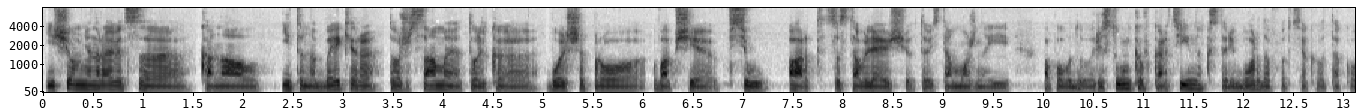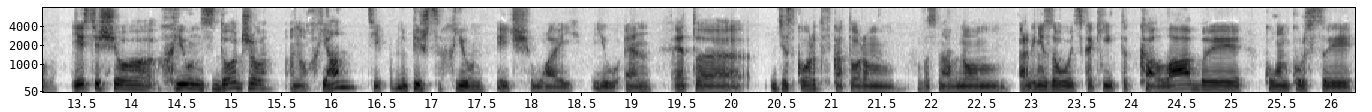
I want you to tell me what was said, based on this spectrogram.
Еще мне нравится канал Итана Беккера. То же самое, только больше про вообще всю арт-составляющую. То есть там можно и по поводу рисунков, картинок, старибордов, вот всякого такого. Есть еще Хьюнс Доджо, оно Хьян, типа, ну пишется Хьюн, H-Y-U-N. Это Дискорд, в котором в основном организовываются какие-то коллабы, конкурсы,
